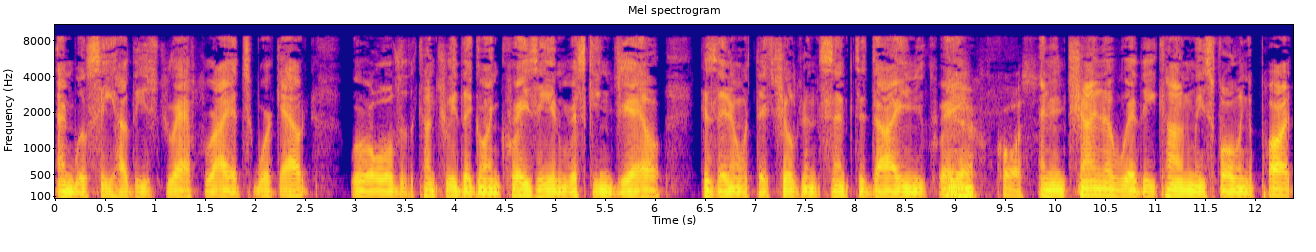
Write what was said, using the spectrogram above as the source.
and we'll see how these draft riots work out. We're all over the country. They're going crazy and risking jail because they don't want their children sent to die in Ukraine. Yeah, of course. And in China, where the economy is falling apart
